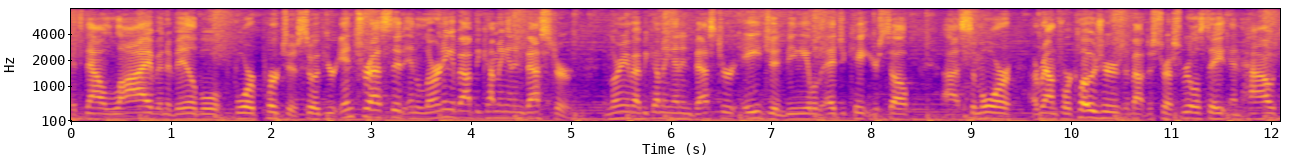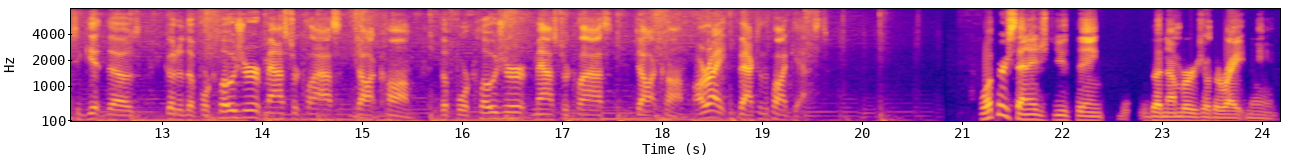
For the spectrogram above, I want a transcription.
It's now live and available for purchase. So if you're interested in learning about becoming an investor, and learning about becoming an investor agent, being able to educate yourself uh, some more around foreclosures, about distressed real estate, and how to get those, go to the foreclosuremasterclass.com. The foreclosuremasterclass.com. All right, back to the podcast. What percentage do you think the numbers are the right name?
